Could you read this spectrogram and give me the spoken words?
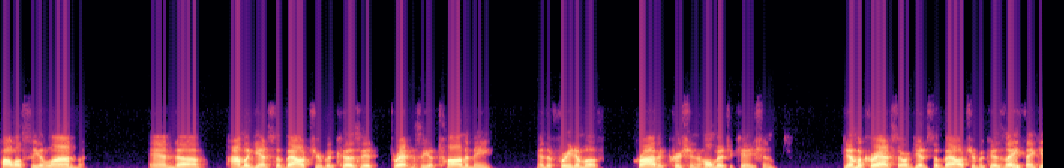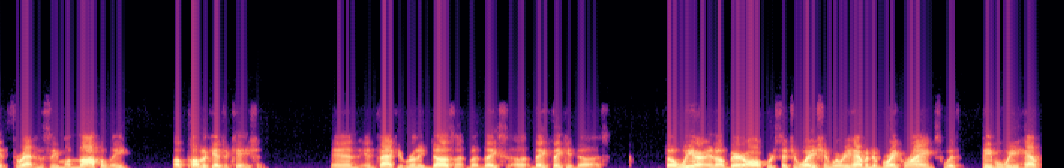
policy alignment. And uh, I'm against the voucher because it threatens the autonomy and the freedom of private Christian home education. Democrats are against the voucher because they think it threatens the monopoly of public education. And in fact, it really doesn't, but they uh, they think it does. So we are in a very awkward situation where we're having to break ranks with people we have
